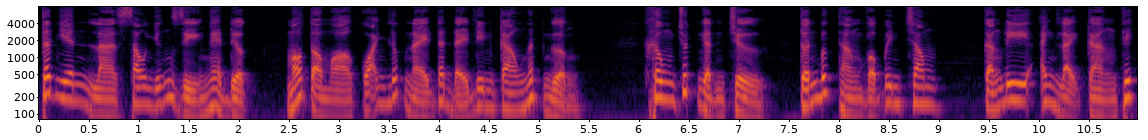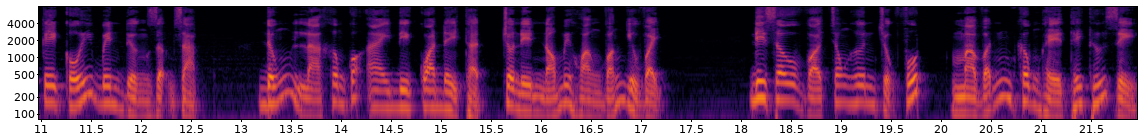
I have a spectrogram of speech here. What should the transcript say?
Tất nhiên là sau những gì nghe được, Máu tò mò của anh lúc này đã đẩy lên cao ngất ngưỡng Không chút ngần trừ, Tuấn bước thẳng vào bên trong, Càng đi anh lại càng thấy cây cối bên đường rậm rạp. Đúng là không có ai đi qua đây thật, Cho nên nó mới hoang vắng như vậy. Đi sâu vào trong hơn chục phút Mà vẫn không hề thấy thứ gì.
